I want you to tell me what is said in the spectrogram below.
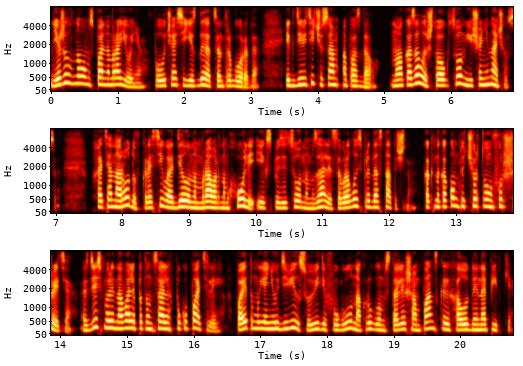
Я жил в новом спальном районе, в получасе езды от центра города, и к девяти часам опоздал. Но оказалось, что аукцион еще не начался. Хотя народу в красиво отделанном мраморном холле и экспозиционном зале собралось предостаточно, как на каком-то чертовом фуршете. Здесь мариновали потенциальных покупателей, поэтому я не удивился, увидев в углу на круглом столе шампанское и холодные напитки.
